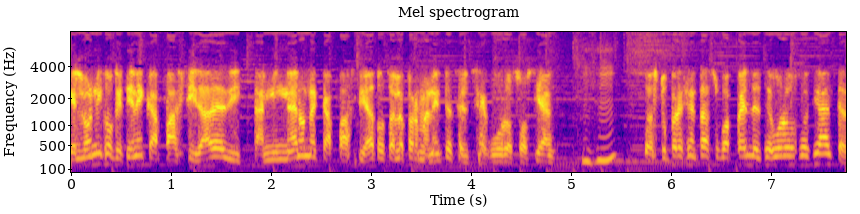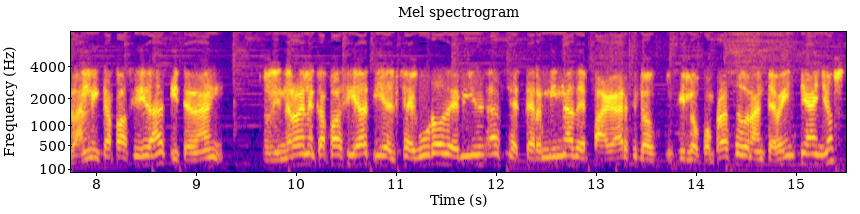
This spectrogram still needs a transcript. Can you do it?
que el único que tiene capacidad de dictaminar una capacidad total o permanente es el seguro social. Entonces tú presentas tu papel del seguro social, te dan la incapacidad y te dan tu dinero de la incapacidad y el seguro de vida se termina de pagar. Si lo, si lo compraste durante 20 años,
